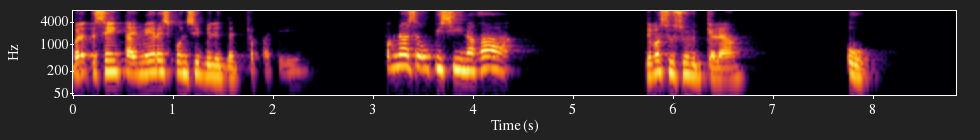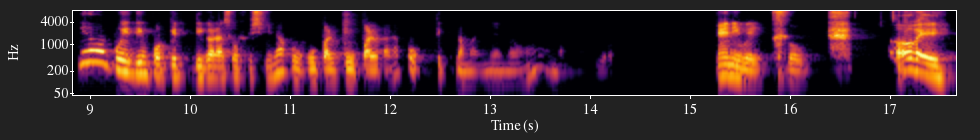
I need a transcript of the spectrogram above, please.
But at the same time, may responsibilidad ka pa din. Pag nasa opisina ka, di ba susunod ka lang? Oh, hindi naman pwedeng porkit di ka lang sa opisina, kukupal-kupal ka na. Putik naman yan, no? Anyway, go. Okay.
